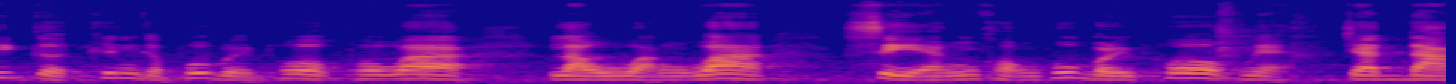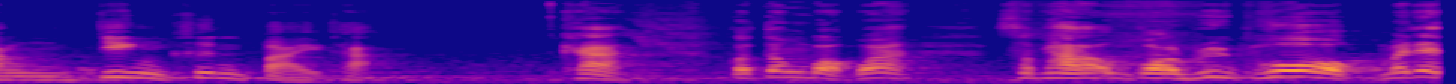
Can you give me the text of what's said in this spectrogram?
ที่เกิดขึ้นกับผู้บริโภค เพราะว่าเราหวังว่าเสียงของผู้บริโภคเนี่ยจะดังยิ่งขึ้นไปค่ะ ค่ะ ก็ต้องบอกว่า สภาองค์กรผู้บริโภคไม่ได้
